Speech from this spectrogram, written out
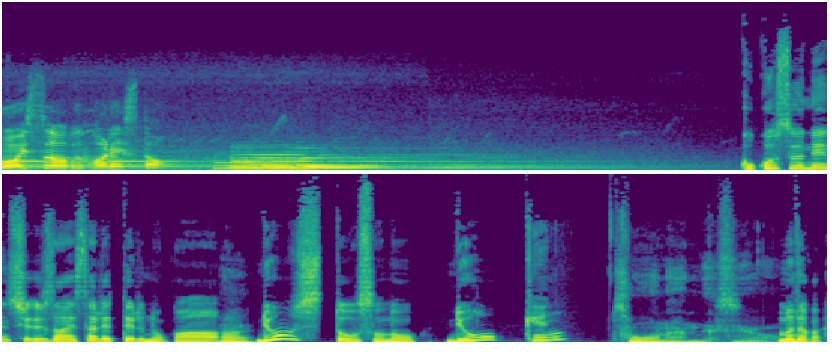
Voice of Forest ここ数年取材されてるのが、はい猟師とその猟犬？そうなんですよ。まあだから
